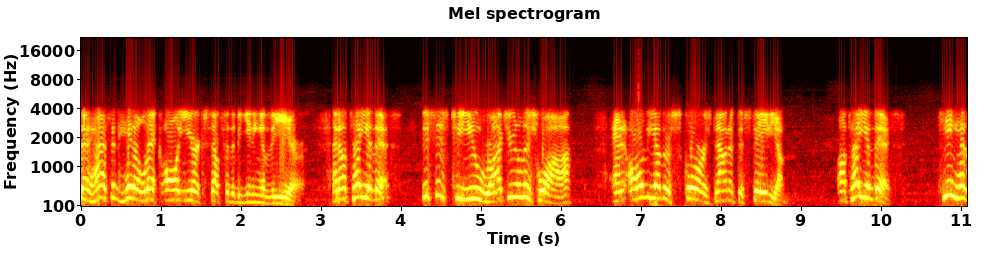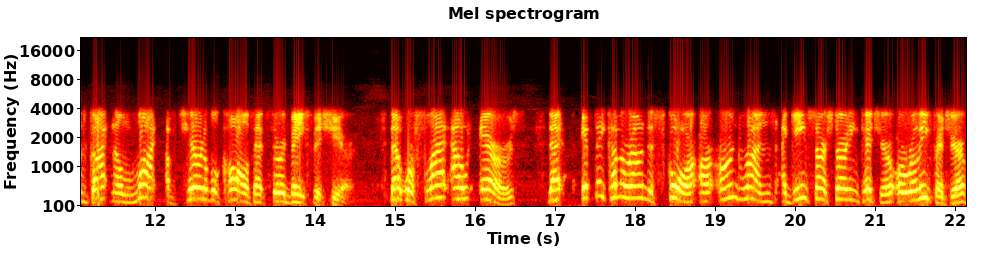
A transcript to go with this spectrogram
that hasn't hit a lick all year except for the beginning of the year. And I'll tell you this: this is to you, Roger Lajoie, and all the other scorers down at the stadium. I'll tell you this: he has gotten a lot of charitable calls at third base this year that were flat out errors. That if they come around to score are earned runs against our starting pitcher or relief pitcher,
